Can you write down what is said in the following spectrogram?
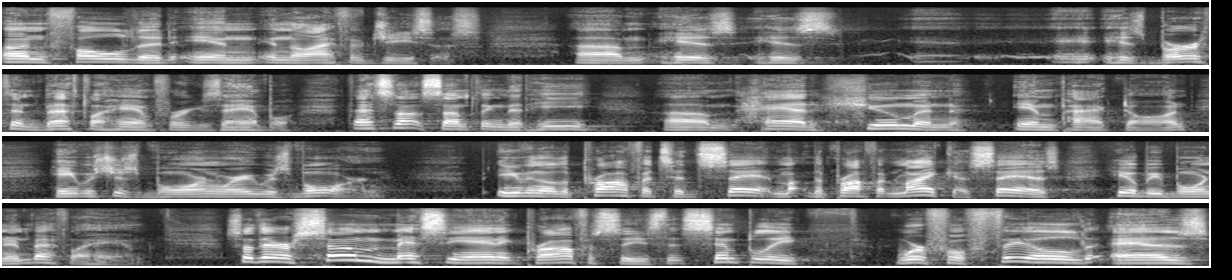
unfolded in, in the life of Jesus. Um, his, his his birth in Bethlehem, for example, that's not something that he um, had human impact on. He was just born where he was born. Even though the prophets had said, the prophet Micah says he'll be born in Bethlehem. So there are some messianic prophecies that simply were fulfilled as,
